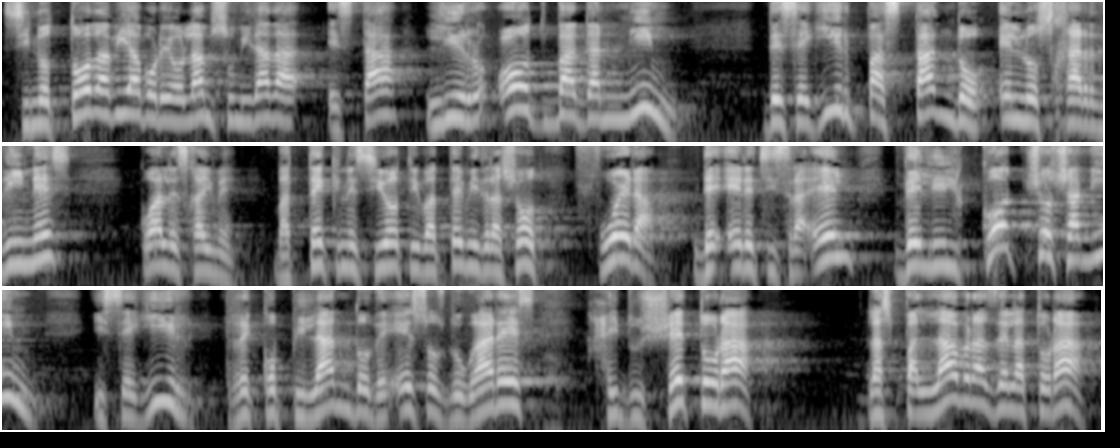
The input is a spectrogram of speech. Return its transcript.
sino todavía Boreolam, su mirada está lirot baganim, de seguir pastando en los jardines. ¿Cuál es, Jaime? Bateknesiot y Batemidrashot, fuera de Eretz Israel, Velilkot Shoshanim, y seguir recopilando de esos lugares Hidushet Torah las palabras de la Torah.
